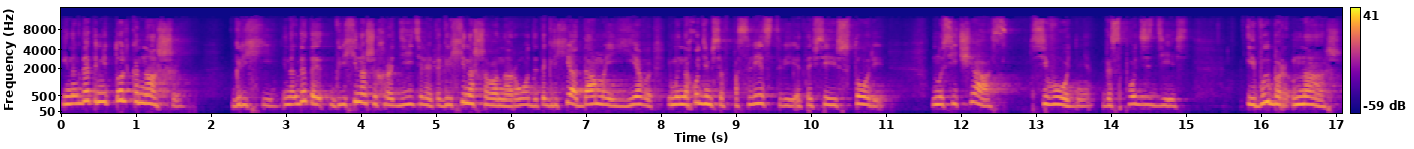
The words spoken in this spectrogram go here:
Иногда это не только наши грехи. Иногда это грехи наших родителей, это грехи нашего народа, это грехи Адама и Евы, и мы находимся в последствии этой всей истории. Но сейчас, сегодня, Господь здесь, и выбор наш.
